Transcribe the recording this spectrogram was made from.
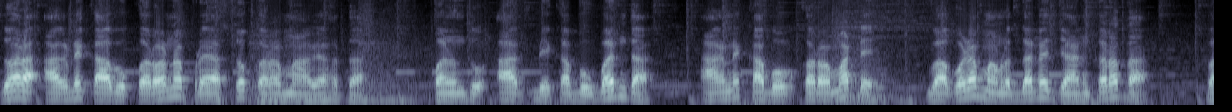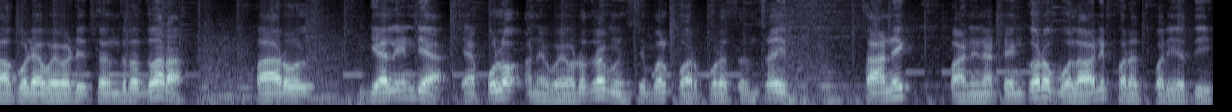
દ્વારા આગને કાબૂ કરવાના પ્રયાસો કરવામાં આવ્યા હતા. પરંતુ આગ બેકાબૂ બનતા આગને કાબૂ કરવા માટે વાઘોડા મામલતદારને જાણ કરાતા વાઘોડિયા વહીવટીતંત્ર દ્વારા પારોલ ગેલ ઇન્ડિયા, એપોલો અને વડોદરા મ્યુનિસિપલ કોર્પોરેશન સહિત સ્થાનિક પાણીના ટેન્કરો બોલાવવાની ફરજ પડી હતી.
